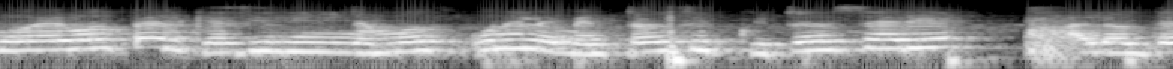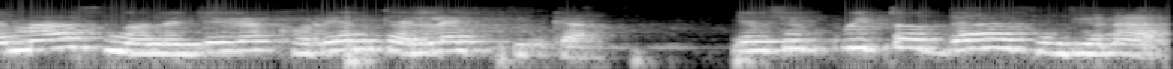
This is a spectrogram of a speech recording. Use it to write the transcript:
Podemos ver que si eliminamos un elemento del circuito en serie, a los demás no les llega corriente eléctrica y el circuito deja de funcionar.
